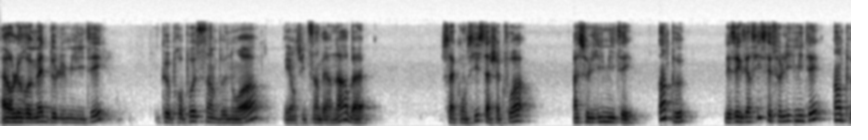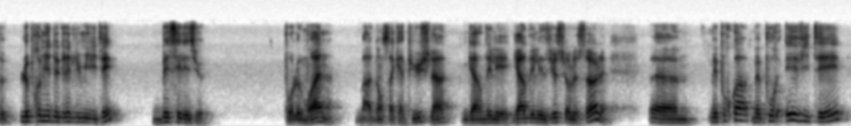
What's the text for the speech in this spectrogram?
Alors le remède de l'humilité que propose Saint Benoît et ensuite Saint Bernard, bah, ça consiste à chaque fois à se limiter un peu. Les exercices, c'est se limiter un peu. Le premier degré de l'humilité, baisser les yeux. Pour le moine, bah, dans sa capuche, là, garder les, garder les yeux sur le sol. Euh, mais pourquoi? Mais Pour éviter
